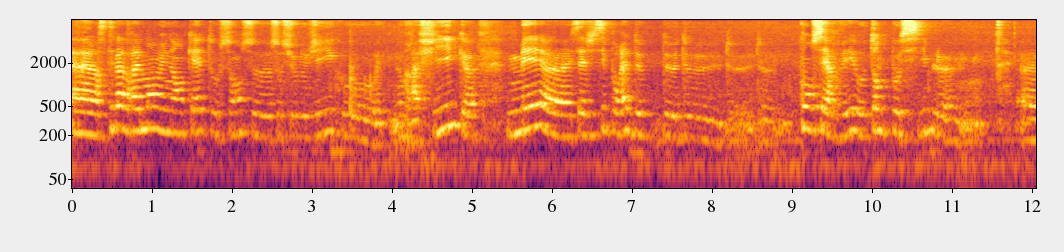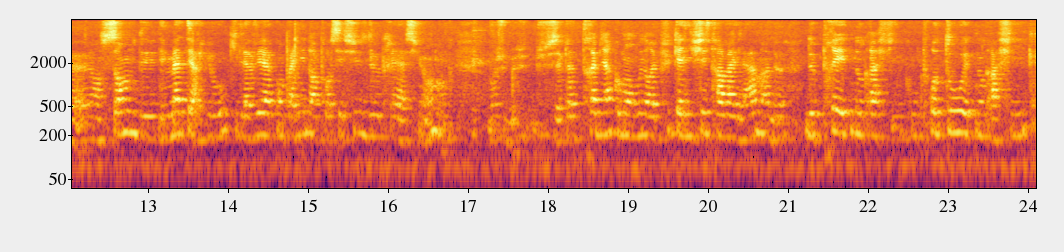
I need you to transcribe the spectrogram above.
Euh, alors, c'était pas vraiment une enquête au sens euh, sociologique ou ethnographique, mais euh, il s'agissait pour elle de, conserver autant que possible l'ensemble des, matériaux qui l'avaient accompagné dans le processus de création. moi, je ne sais pas très bien comment on aurait pu qualifier ce travail-là, de, de pré-ethnographique ou proto-ethnographique.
